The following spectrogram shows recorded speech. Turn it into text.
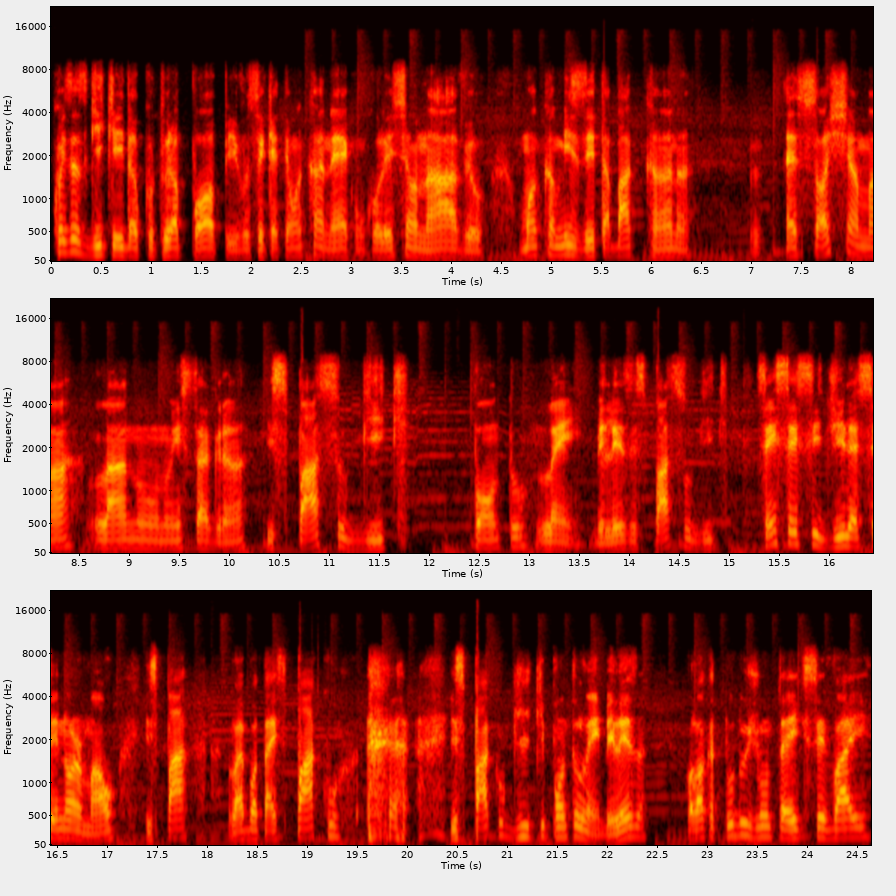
coisas geek aí da cultura pop, você quer ter uma caneca, um colecionável, uma camiseta bacana, é só chamar lá no, no Instagram espaço geek.len, beleza? Espaço geek, sem ser cedilha, é ser normal. Spa, vai botar espaco, espacogeek.len, beleza? Coloca tudo junto aí que você vai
